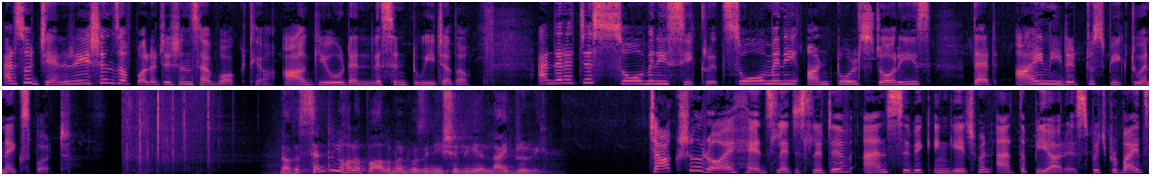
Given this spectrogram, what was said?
And so generations of politicians have walked here, argued and listened to each other. And there are just so many secrets, so many untold stories that I needed to speak to an expert. Now, the Central Hall of Parliament was initially a library. Chakshu Roy heads legislative and civic engagement at the PRS, which provides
